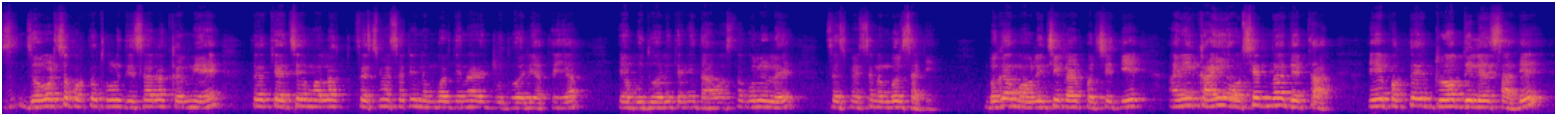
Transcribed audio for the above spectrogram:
ज- जवळचं फक्त थोडं दिसायला कमी आहे. तर त्याचे मला चष्म्यासाठी नंबर देणार आहेत बुधवारी. आता या या बुधवारी त्यांनी दहा वाजता बोलवलं आहे चष्म्याच्या नंबरसाठी. बघा माऊलींची काय परिस्थिती आहे. आणि काही औषध न देता हे फक्त ड्रॉप दिले साधे.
